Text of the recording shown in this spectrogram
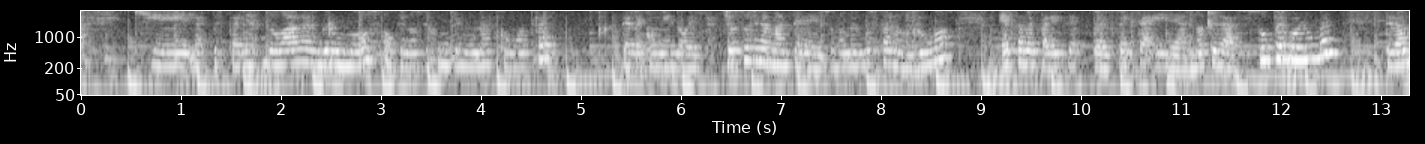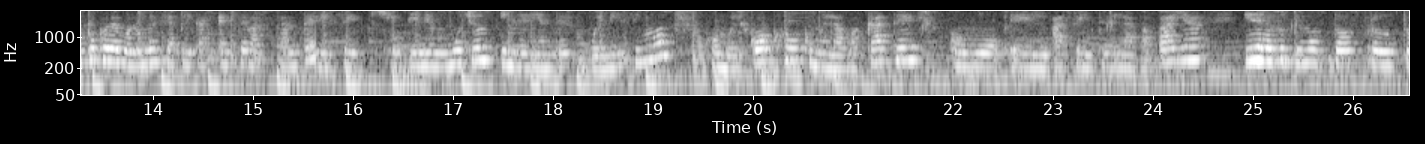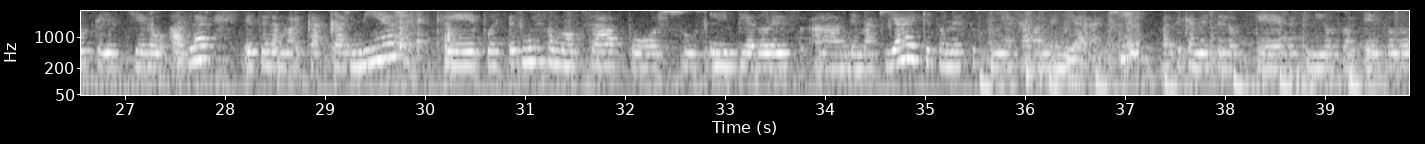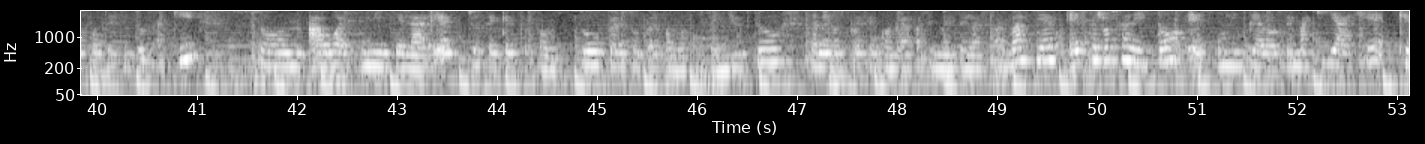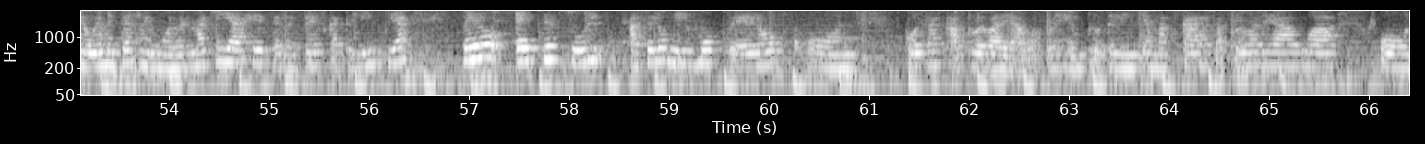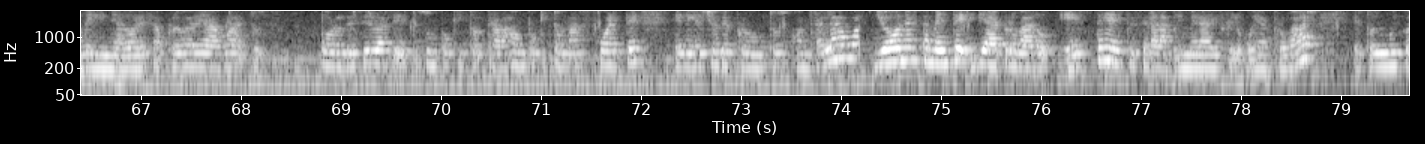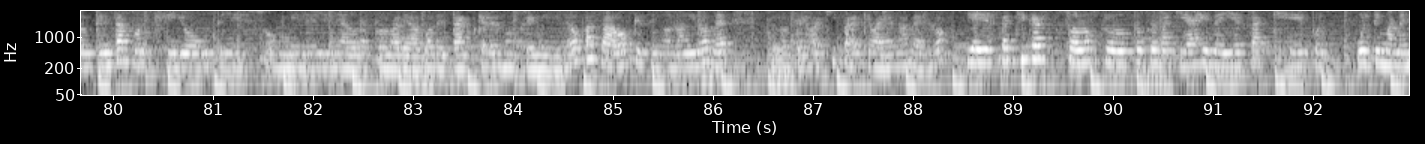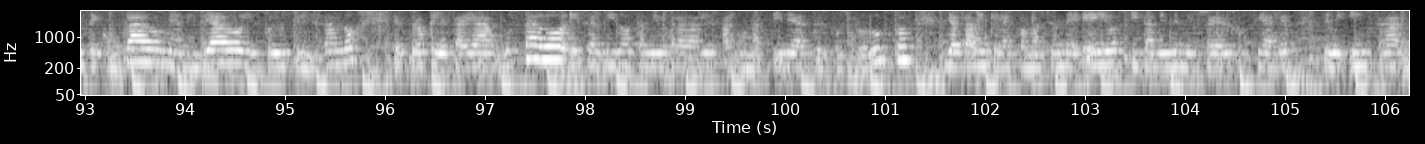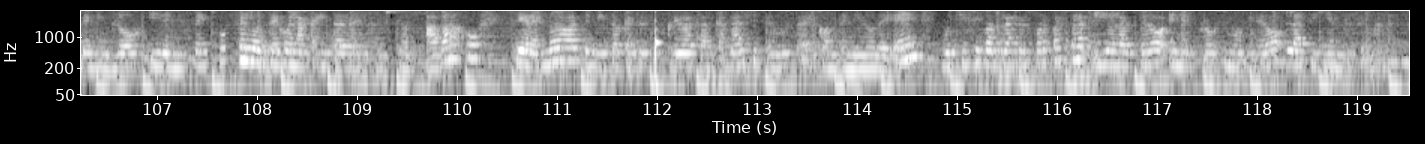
que las pestañas no hagan grumos o que no se junten unas con otras, te recomiendo esta. Yo soy un amante de eso, no me gustan los grumos. Esta me parece perfecta e ideal. No te da súper volumen, te da un poco de volumen si aplicas este bastante. Dice que tiene muchos ingredientes buenísimos como el coco, como el aguacate, como el aceite de la papaya. Y de los últimos dos productos que les quiero hablar es de la marca Garnier, que pues es muy famosa por sus limpiadores ah, de maquillaje, que son estos que me acaban de enviar aquí. Básicamente lo que he recibido son estos dos botecitos aquí. Son aguas micelares. Yo sé que estos son súper, súper famosos en YouTube. También los puedes encontrar fácilmente en las farmacias. Este rosadito es un limpiador de maquillaje que obviamente remueve el maquillaje, te refresca, te limpia. Pero este azul hace lo mismo pero con cosas a prueba de agua. Por ejemplo, te limpia máscaras a prueba de agua, o delineadores a prueba de agua, entonces por decirlo así, este es un poquito, trabaja un poquito más fuerte en el hecho de productos contra el agua. Yo honestamente ya he probado este, este será la primera vez que lo voy a probar. Estoy muy contenta porque yo utilizo mi delineador a prueba de agua de Tarte que les mostré en mi video pasado, que si no lo han ido a ver, se los dejo aquí para que vayan a verlo. Y ahí está chicas, son los productos de maquillaje y belleza que pues últimamente he comprado, me han enviado y estoy utilizando. Espero que les haya gustado y servido también para darles algunas ideas de estos productos. Ya saben que la información de ellos y también de mis redes sociales, de mi Instagram, de mi blog y de mi Facebook, se los dejo en la cajita de descripción abajo. Si eres nueva, te invito a que te suscribas al canal si te gusta el contenido de él. Muchísimas gracias por pasar y yo las veo en el próximo video la siguiente semana.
